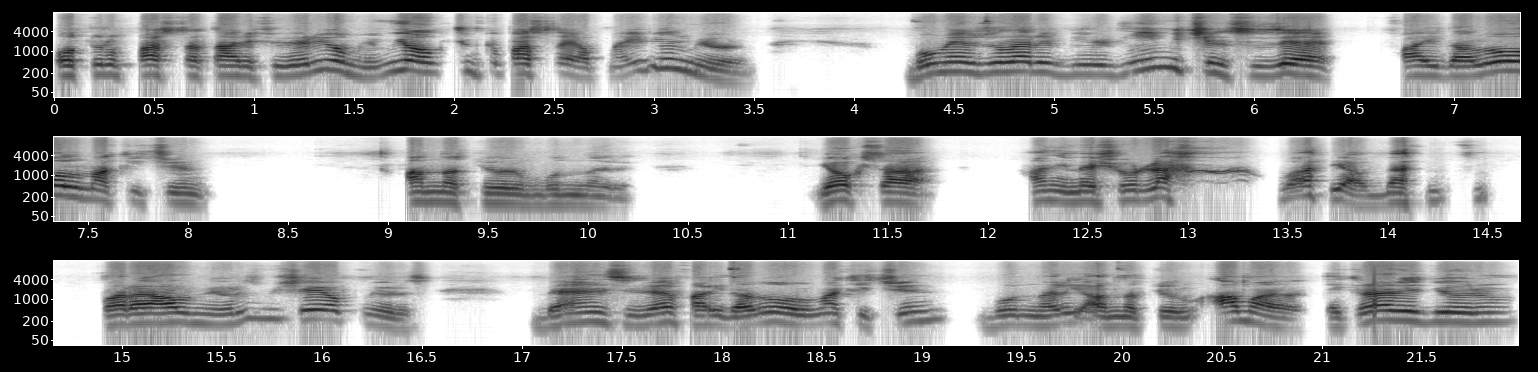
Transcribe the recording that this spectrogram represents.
oturup pasta tarifi veriyor muyum? Yok çünkü pasta yapmayı bilmiyorum. Bu mevzuları bildiğim için size faydalı olmak için anlatıyorum bunları. Yoksa hani meşhurlar var ya ben para almıyoruz bir şey yapmıyoruz. Ben size faydalı olmak için bunları anlatıyorum. Ama tekrar ediyorum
